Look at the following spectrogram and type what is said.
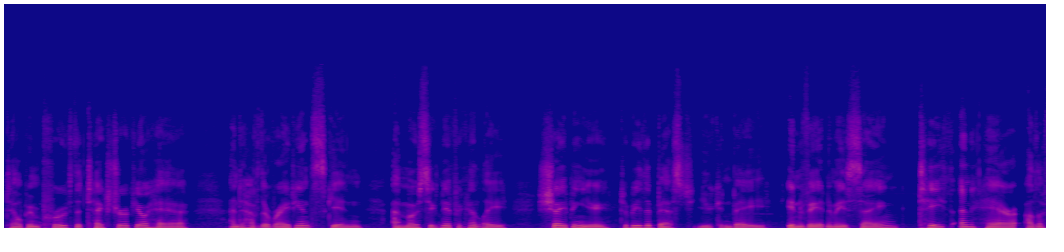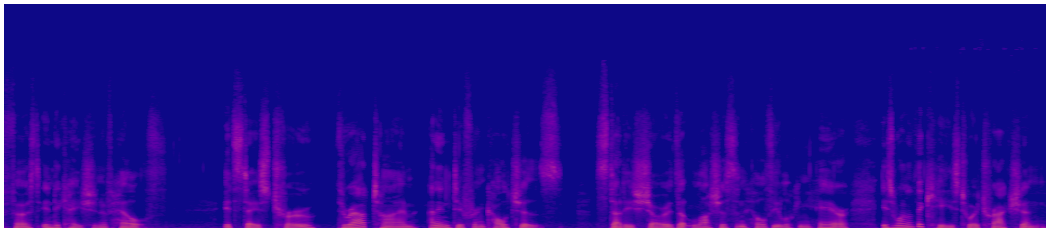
to help improve the texture of your hair and to have the radiant skin, and most significantly, shaping you to be the best you can be. In Vietnamese saying, teeth and hair are the first indication of health. It stays true throughout time and in different cultures. Studies show that luscious and healthy looking hair is one of the keys to attraction.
